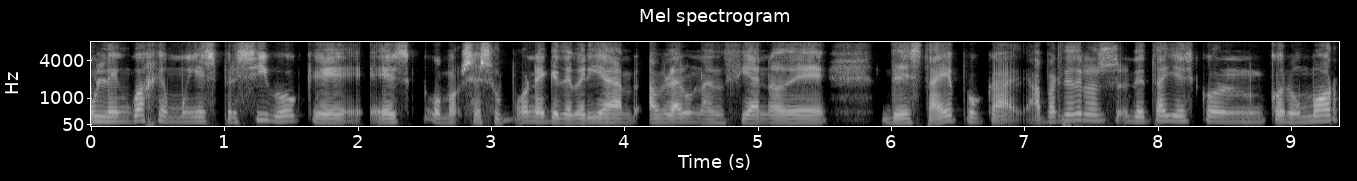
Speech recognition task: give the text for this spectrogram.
un lenguaje muy expresivo que es como se supone que debería hablar un anciano de, esta época. Aparte de los detalles con, humor,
